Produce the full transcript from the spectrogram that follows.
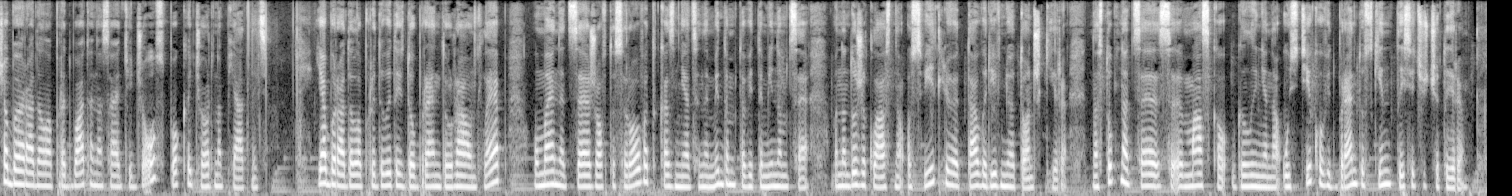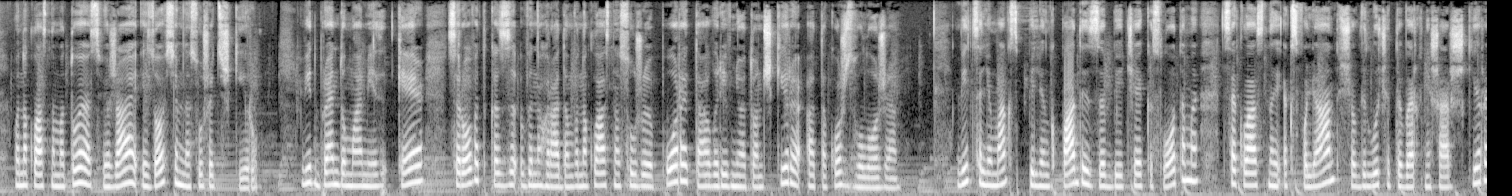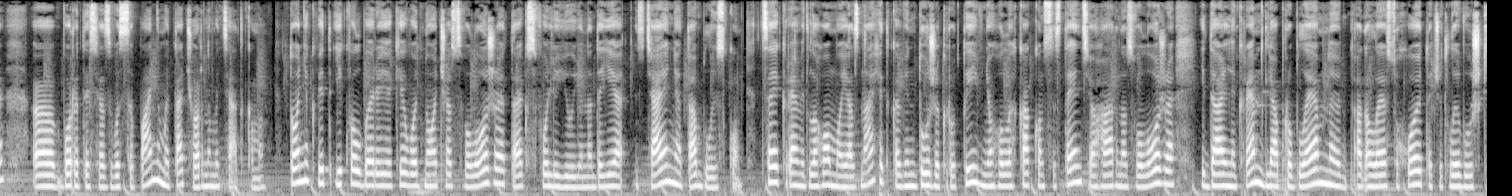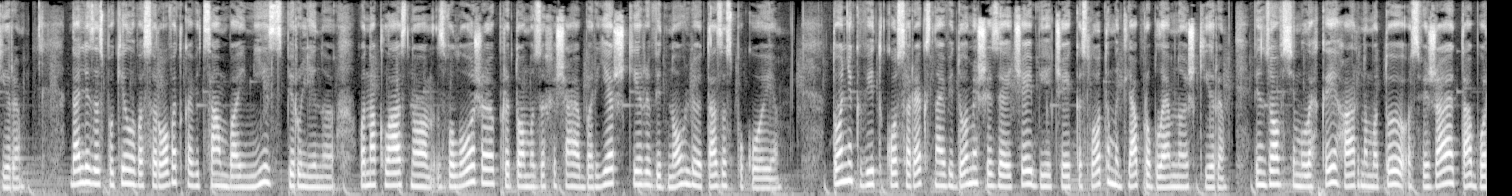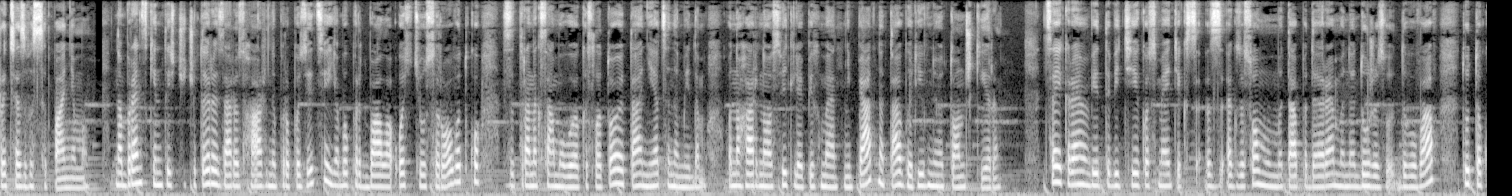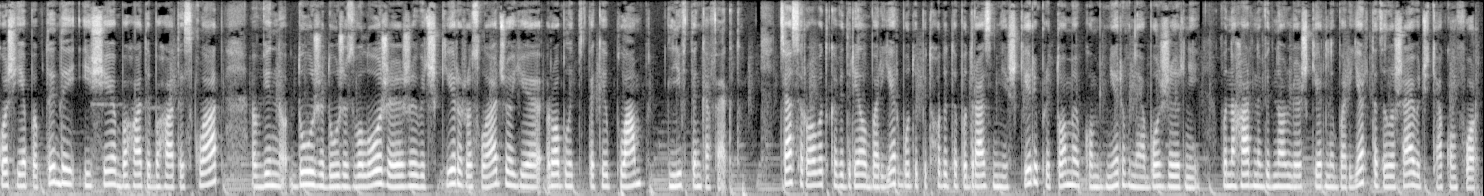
Що би я радила придбати на сайті Jaws, поки Чорна п'ятниця. Я би радила придивитись до бренду Round Lab. У мене це жовта сироватка з ніацинамідом та вітаміном С. Вона дуже класно освітлює та вирівнює тон шкіри. Наступна це маска глиняна у стіку від бренду Skin 1004. Вона класно матує, освіжає і зовсім не сушить шкіру. Від бренду Mami Care сироватка з виноградом. Вона класно сужує пори та вирівнює тон шкіри, а також зволожує. Від Salimax пілінг-пади з BHA кислотами. Це класний ексфоліант, щоб відлучити верхній шар шкіри, е, боротися з висипаннями та чорними цятками. Тонік від Equalberry, який водночас зволожує та ексфоліює, надає стяяння та блиску. Цей крем від Лаго моя знахідка. Він дуже крутий, в нього легка консистенція, гарно зволожує. Ідеальний крем для проблемної, але сухої та чутливої шкіри. Далі заспокійлива сироватка від Sam by Me з спіруліною. Вона класно зволожує, при тому захищає бар'єр шкіри, відновлює та заспокоює. Тонік від Cosrx найвідоміший за HA BHA кислотами для проблемної шкіри. Він зовсім легкий, гарно матує, освіжає та бореться з висипаннями. На бренд Skin 1004 зараз гарні пропозиції. Я би придбала ось цю сироватку з транексамовою кислотою та ніацинамідом. Вона гарно освітлює пігментні п'ятна та вирівнює тон шкіри. Цей крем від VT Cosmetics з екзосомами та ПДР мене дуже здивував. Тут також є пептиди і ще багатий-багатий склад. Він дуже-дуже зволожує, живить шкіру, розгладжує, робить такий пламп ліфтинг ефект. Ця сироватка від Real Barrier буде підходити подразненій шкірі, при тому комбінірованій або жирній. Вона гарно відновлює шкірний бар'єр та залишає відчуття комфорту.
